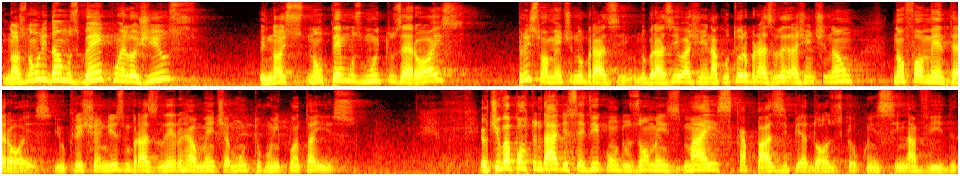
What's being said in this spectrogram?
Nós não lidamos bem com elogios e nós não temos muitos heróis, principalmente no Brasil. No Brasil, gente, na cultura brasileira, a gente não não fomenta heróis. E o cristianismo brasileiro realmente é muito ruim quanto a isso. Eu tive a oportunidade de servir com um dos homens mais capazes e piedosos que eu conheci na vida.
